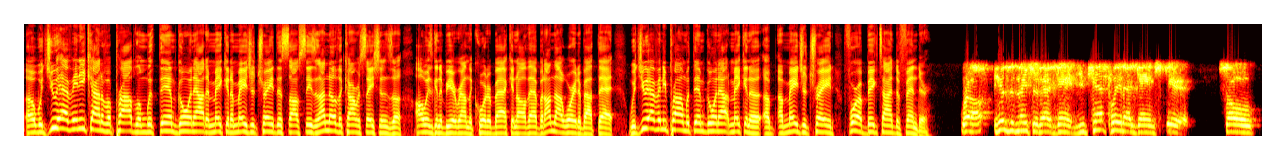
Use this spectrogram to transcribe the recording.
Uh, would you have any kind of a problem with them going out and making a major trade this offseason? I know the conversation is uh, always going to be around the quarterback and all that, but I'm not worried about that. Would you have any problem with them going out and making a, a, a major trade for a big time defender? Well, here's the nature of that game. You can't play that game scared. So,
